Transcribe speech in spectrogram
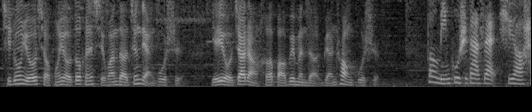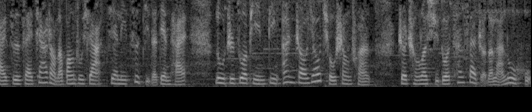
其中有小朋友都很喜欢的经典故事，也有家长和宝贝们的原创故事。报名故事大赛需要孩子在家长的帮助下建立自己的电台，录制作品并按照要求上传，这成了许多参赛者的拦路虎。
